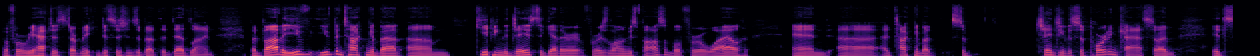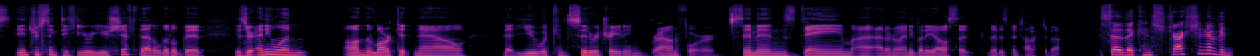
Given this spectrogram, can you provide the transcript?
before we have to start making decisions about the deadline. But Bobby, you've you've been talking about um, keeping the Jays together for as long as possible for a while, and uh, talking about su- changing the supporting cast. So I'm, it's interesting to hear you shift that a little bit. Is there anyone on the market now? that you would consider trading Brown for? Simmons, Dame, I, I, don't know anybody else that that has been talked about. So the construction of a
